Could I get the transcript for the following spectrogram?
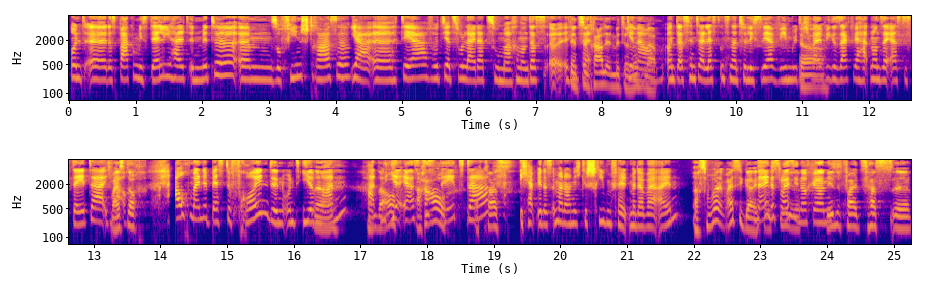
Und äh, das Barkumis Deli halt in Mitte, ähm, Sophienstraße. Ja, äh, der wird jetzt wohl leider zumachen und das äh, Der Zentrale in Mitte. Genau. Ne? Ja. Und das hinterlässt uns natürlich sehr wehmütig, Ja. weil wie gesagt, wir hatten unser erstes Date da. Ich Weißt war auch, noch- auch meine beste Freundin und ihr Ja. Mann hatten ihr erstes Ach. Date da. Ach. Ich habe ihr das immer noch nicht geschrieben, fällt mir dabei ein. Ach so, weiß sie gar nicht. Nein, das weiß sie noch gar nicht. Jedenfalls hast, äh,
